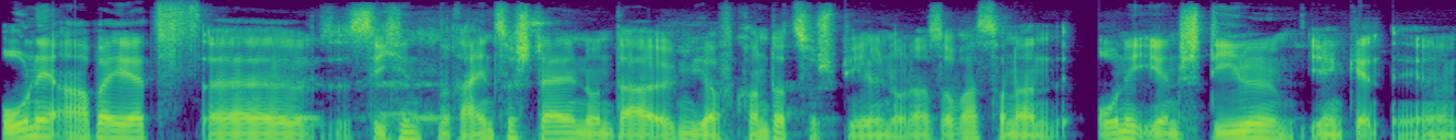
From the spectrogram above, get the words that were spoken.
ohne aber jetzt äh, sich hinten reinzustellen und da irgendwie auf Konter zu spielen oder sowas, sondern ohne ihren Stil, ihren äh,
